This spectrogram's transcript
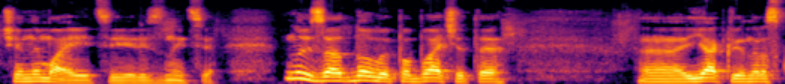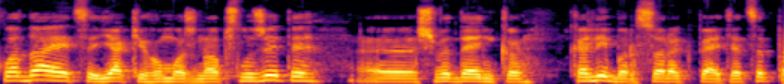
чи немає цієї різниці. Ну і заодно ви побачите, як він розкладається, як його можна обслужити е, швиденько. Калібр 45 АЦП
